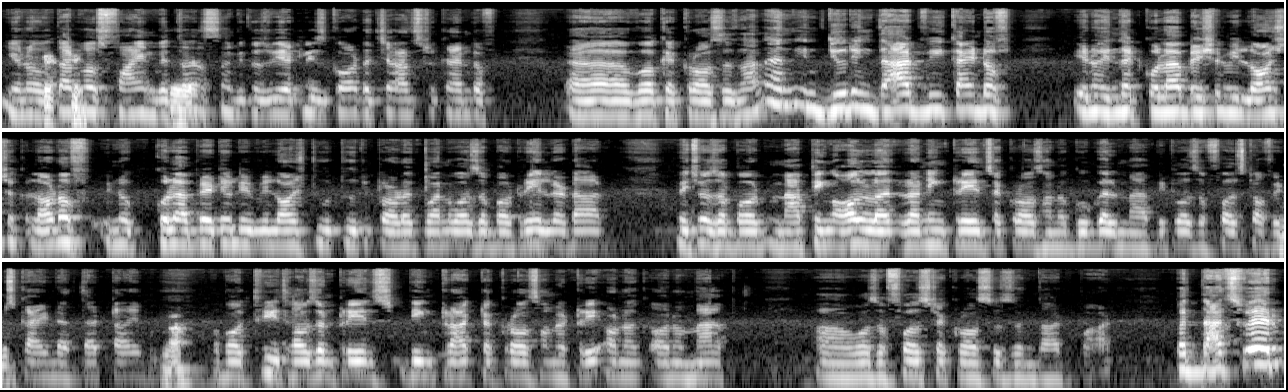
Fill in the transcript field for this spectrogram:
You know, that was fine with Yeah. us because we at least got a chance to kind of uh, work across. And in, during that, we kind of, you know, in that collaboration, we launched a lot of, you know, collaboratively, we launched two, two, three products. One was about rail radar. which was about mapping all running trains across on a Google map. It was the first of its kind at that time. Wow. About 3,000 trains being tracked across on a tra- on a on a map uh, was a first across in that part. But that's where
